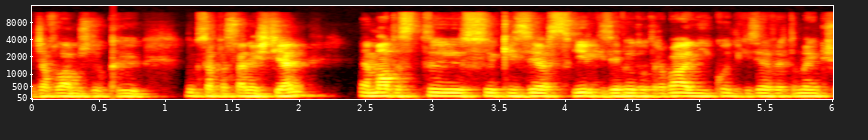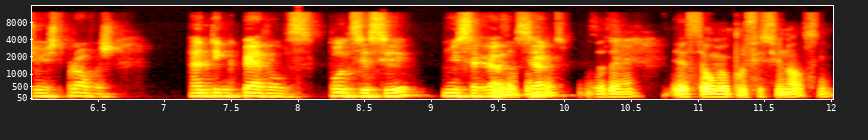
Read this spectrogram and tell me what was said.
já falámos do que, do que está a passar este ano. A malta, se, te- se quiser seguir, quiser ver o teu trabalho e quando quiser ver também questões de provas, huntingpedals.cc no Instagram, Exatamente, certo? exatamente. Esse é o meu profissional, sim.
